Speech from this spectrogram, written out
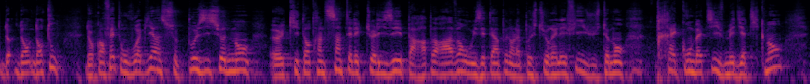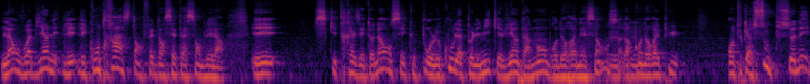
dans, tout. Donc en fait, on voit bien ce positionnement euh, qui est en train de s'intellectualiser par rapport à avant où ils étaient un peu dans la posture LFI, justement très combative médiatiquement. Là, on voit bien les, contrastes en fait dans cette assemblée-là. Et ce qui est très étonnant, c'est que pour le coup, la polémique elle vient d'un membre de Renaissance, mm-hmm. alors qu'on aurait pu en tout cas soupçonner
